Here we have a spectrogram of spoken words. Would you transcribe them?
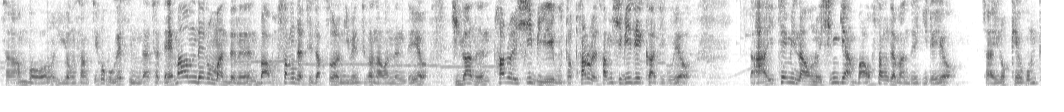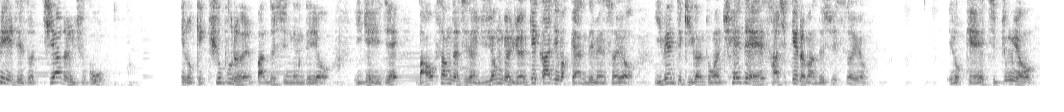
자, 한번 이 영상 찍어보겠습니다. 자, 내 마음대로 만드는 마법상자 제작소라는 이벤트가 나왔는데요. 기간은 8월 12일부터 8월 31일까지고요. 아이템이 나오는 신기한 마법상자 만들기래요. 자, 이렇게 홈페이지에서 TR을 주고 이렇게 큐브를 만들 수 있는데요. 이게 이제 마법상자 제작 유형별 10개까지밖에 안 되면서요. 이벤트 기간 동안 최대 40개를 만들 수 있어요. 이렇게 집중력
